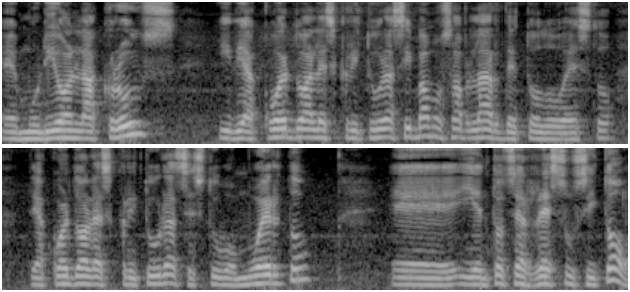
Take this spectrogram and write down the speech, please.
eh, murió en la cruz, y de acuerdo a la escritura, si vamos a hablar de todo esto, de acuerdo a la escritura, se estuvo muerto eh, y entonces resucitó.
